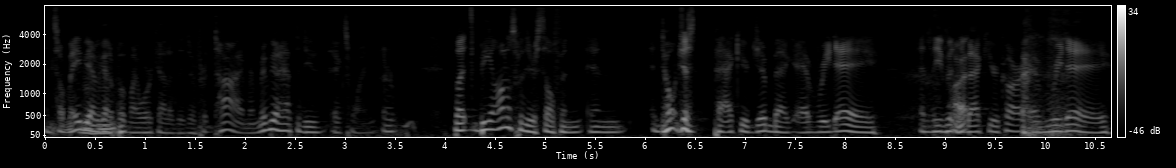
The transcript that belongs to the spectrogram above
And so maybe I've got to mm-hmm. put my workout at a different time, or maybe I have to do X, Y, and- or, but be honest with yourself and, and, and don't just pack your gym bag every day and leave it in the back of your car every day.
